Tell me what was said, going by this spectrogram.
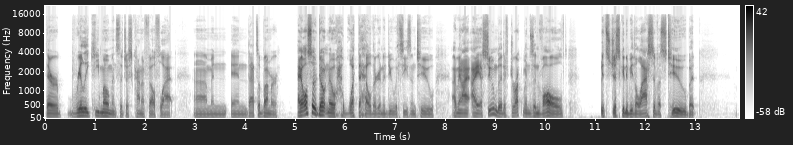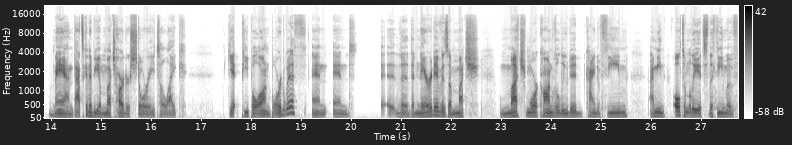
there are really key moments that just kind of fell flat, um, and and that's a bummer. I also don't know what the hell they're going to do with season two. I mean, I, I assume that if Druckmann's involved, it's just going to be The Last of Us 2, but man, that's going to be a much harder story to like get people on board with and and the the narrative is a much much more convoluted kind of theme. I mean, ultimately it's the theme of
